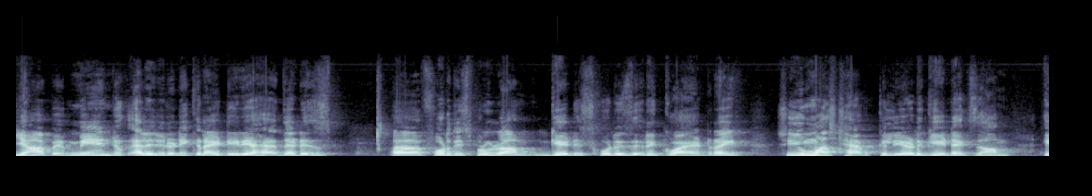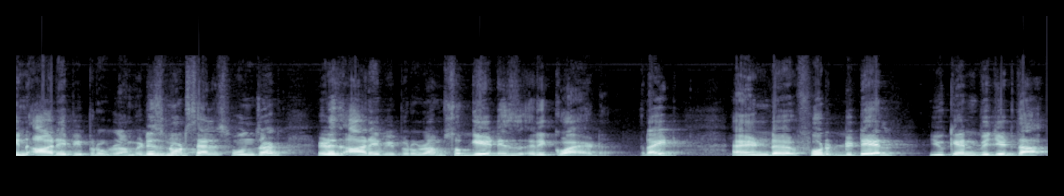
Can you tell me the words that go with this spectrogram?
यहाँ पे मेन जो एलिजिबिलिटी क्राइटेरिया है दैट इज uh, for this program, gate score is required, right? So you must have cleared gate exam in RAP program. It is not self-sponsored, it is RAP program. So gate is required, right? And uh, for detail, you can visit the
